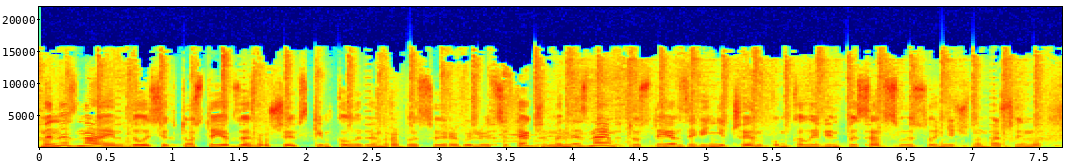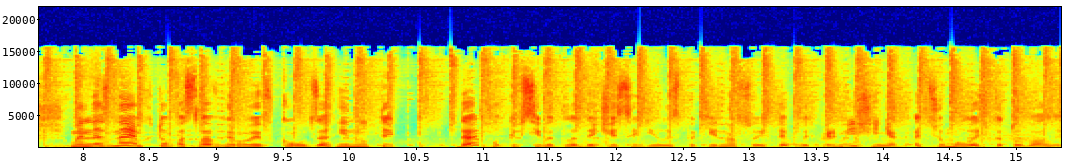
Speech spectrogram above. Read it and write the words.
Ми не знаємо досі, хто стояв за Грушевським, коли він робив свою революцію. Також ми не знаємо, хто стояв за Вінниченком, коли він писав свою сонячну машину. Ми не знаємо, хто послав героїв Крут загинути. Да, поки всі викладачі сиділи спокійно в своїх теплих приміщеннях, а цю молодь катували.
